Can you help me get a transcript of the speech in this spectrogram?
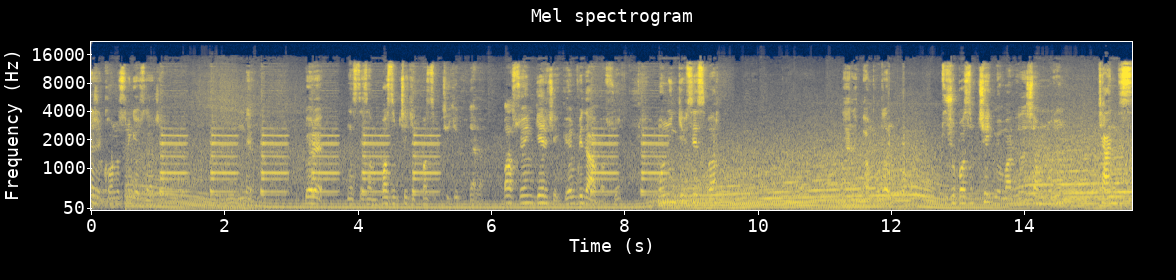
Arkadaşlar konusunu göstereceğim. Böyle nasıl desem basıp çekip basıp çekip yani basıyorsun geri çekiyorsun bir daha basıyorsun. Onun gibi ses var. Yani ben buradan tuşu basıp çekmiyorum arkadaşlar. Modun kendisi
